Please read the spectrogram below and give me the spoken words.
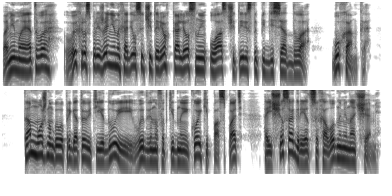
Помимо этого, в их распоряжении находился четырехколесный УАЗ-452, буханка. Там можно было приготовить еду и, выдвинув откидные койки, поспать, а еще согреться холодными ночами.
